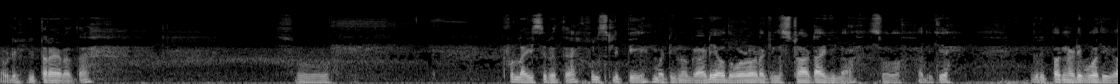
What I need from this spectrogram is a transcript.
ನೋಡಿ, ಈ ಥರ ಇರುತ್ತೆ. ಸೊ ಫುಲ್ ಐಸ್ ಇರುತ್ತೆ ಫುಲ್ ಸ್ಲಿಪ್ಪಿ ಬಟ್ ಇನ್ನು ಗಾಡಿ ಯಾವುದು ಓಡಾಡೋಕ್ಕಿಲ್ಲ ಸ್ಟಾರ್ಟ್ ಆಗಿಲ್ಲ. ಸೊ ಅದಕ್ಕೆ ಗ್ರಿಪ್ಪಾಗಿ ನಡಿಬೋದು ಈಗ.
